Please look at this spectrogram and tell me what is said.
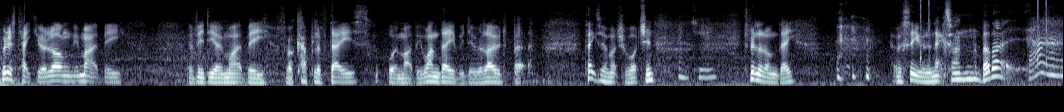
we'll just take you along. It might be a video, might be for a couple of days, or it might be one day we do a load. But thanks very much for watching. Thank you. It's been a long day. We'll see you in the next one. Bye bye. Bye.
